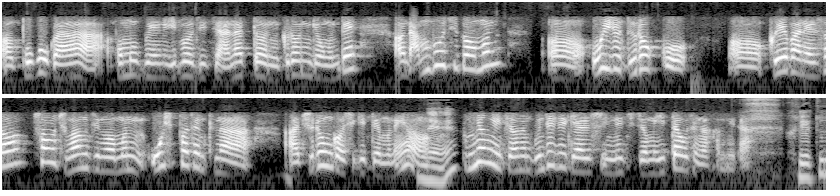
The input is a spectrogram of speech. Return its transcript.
어, 보고가 법무부에는 이루어지지 않았던 그런 경우인데, 어, 남부지검은, 어, 오히려 늘었고, 어, 그에 반해서 서울중앙지검은 50%나 아, 줄은 것이기 때문에요. 네. 분명히 저는 문제 제기할 수 있는 지점이 있다고 생각합니다. 그리고 또,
